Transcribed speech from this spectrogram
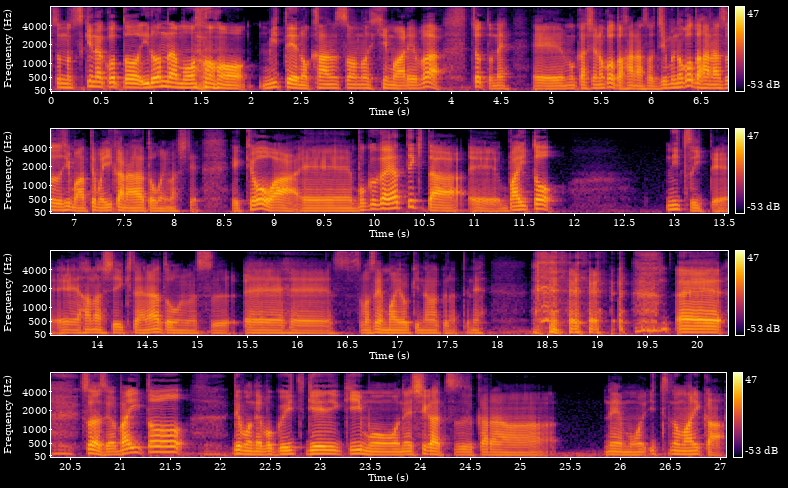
その好きなこと、いろんなものを 見ての感想の日もあれば、ちょっとね、えー昔のこと話そう、自分のこと話す日もあってもいいかなと思いまして、えー今日は、えー僕がやってきた、えーバイト、について、えー話していきたいなと思います。えーすいません、前置き長くなってね。えーそうですよ、バイト、でもね、僕、芸歴もね、4月から、ね、もういつの間にか、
